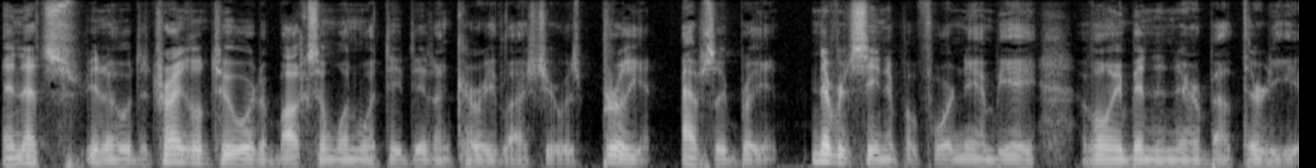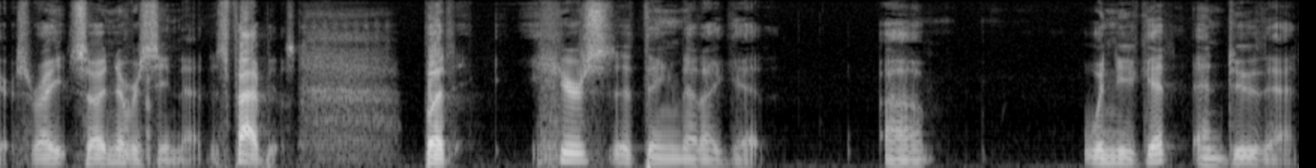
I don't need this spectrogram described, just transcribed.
And that's you know the triangle and two or the box and one. What they did on Curry last year was brilliant, absolutely brilliant. Never seen it before in the NBA. I've only been in there about thirty years, right? So I'd never seen that. It's fabulous. But here's the thing that I get: uh, when you get and do that,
